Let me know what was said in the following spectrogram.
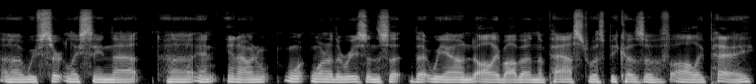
Uh, we've certainly seen that, uh, and you know, and w- one of the reasons that, that we owned Alibaba in the past was because of Alipay,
